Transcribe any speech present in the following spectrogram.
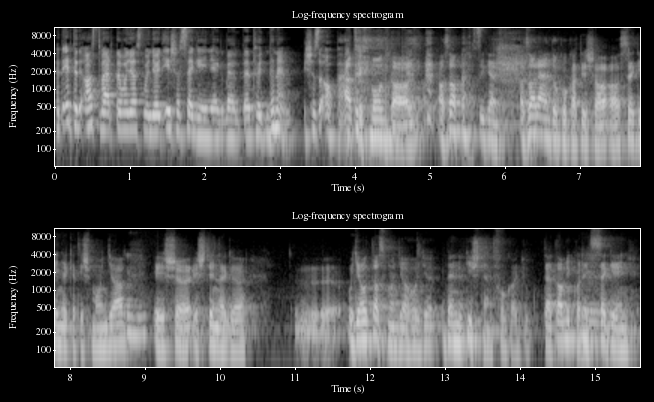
Hát érted, azt vártam, hogy azt mondja, hogy és a szegényekben, tehát, hogy de nem, és az apát. Hát ezt mondta, az, az apát, igen, az arándokokat és a, a szegényeket is mondja, uh-huh. és, és tényleg ugye ott azt mondja, hogy bennük Istent fogadjuk. Tehát amikor uh-huh. egy mhm. szegény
